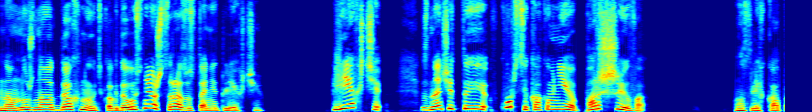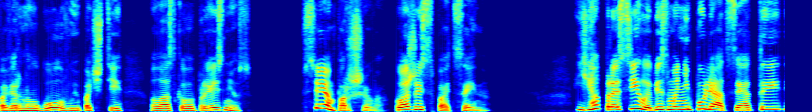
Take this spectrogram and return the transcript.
нам нужно отдохнуть. Когда уснешь, сразу станет легче». «Легче? Значит, ты в курсе, как мне паршиво?» Он слегка повернул голову и почти ласково произнес: «Всем паршиво. Ложись спать, Сейна». Я просила без манипуляций, а ты...»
